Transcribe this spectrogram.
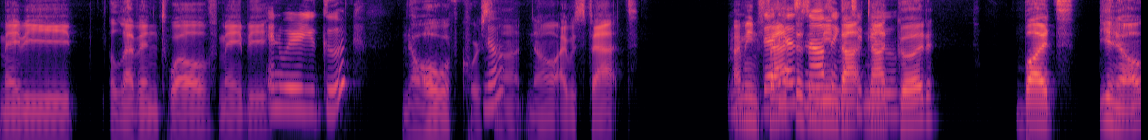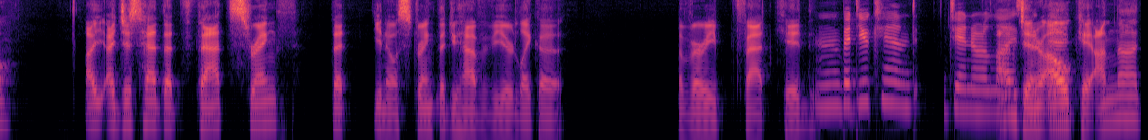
maybe 11, 12, maybe. And were you good? no, of course No? not. No, I was fat. I Mm, mean, that fat doesn't mean not to not good, but you know, I I just had that fat strength, that you know, strength that you have if you're like a a very fat kid. Mm, but you can't generalize. I'm general. that. Okay, I'm not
